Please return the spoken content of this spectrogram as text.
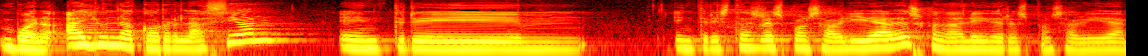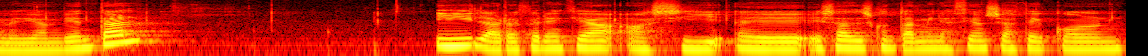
Bueno, hay una correlación entre, entre estas responsabilidades con la ley de responsabilidad medioambiental y la referencia a si eh, esa descontaminación se hace con,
